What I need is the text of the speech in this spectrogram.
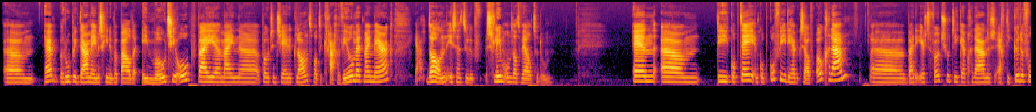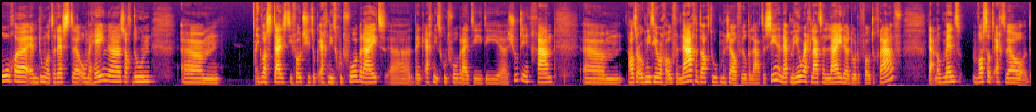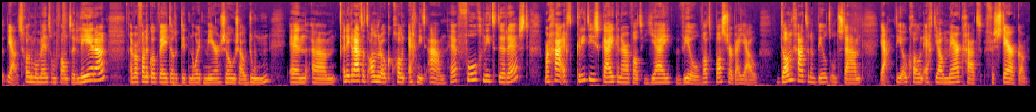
um, roep ik daarmee misschien een bepaalde emotie op bij uh, mijn uh, potentiële klant, wat ik graag wil met mijn merk? Ja, dan is het natuurlijk slim om dat wel te doen. En um, die kop thee en kop koffie, die heb ik zelf ook gedaan. Uh, bij de eerste fotoshoot die ik heb gedaan. Dus echt die kudde volgen en doen wat de rest uh, om me heen uh, zag doen. Um, ik was tijdens die fotoshoot ook echt niet goed voorbereid. ben ik echt niet goed voorbereid die, die shooting gegaan. Um, had er ook niet heel erg over nagedacht hoe ik mezelf wilde laten zien. En heb me heel erg laten leiden door de fotograaf. Nou, en op het moment was dat echt wel, ja, het een moment om van te leren. En waarvan ik ook weet dat ik dit nooit meer zo zou doen. En, um, en ik raad het anderen ook gewoon echt niet aan. Hè? Volg niet de rest, maar ga echt kritisch kijken naar wat jij wil. Wat past er bij jou? Dan gaat er een beeld ontstaan ja, die ook gewoon echt jouw merk gaat versterken.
